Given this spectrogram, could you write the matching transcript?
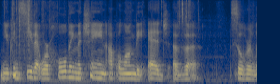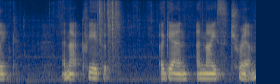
You can see that we're holding the chain up along the edge of the silver link. And that creates, again, a nice trim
